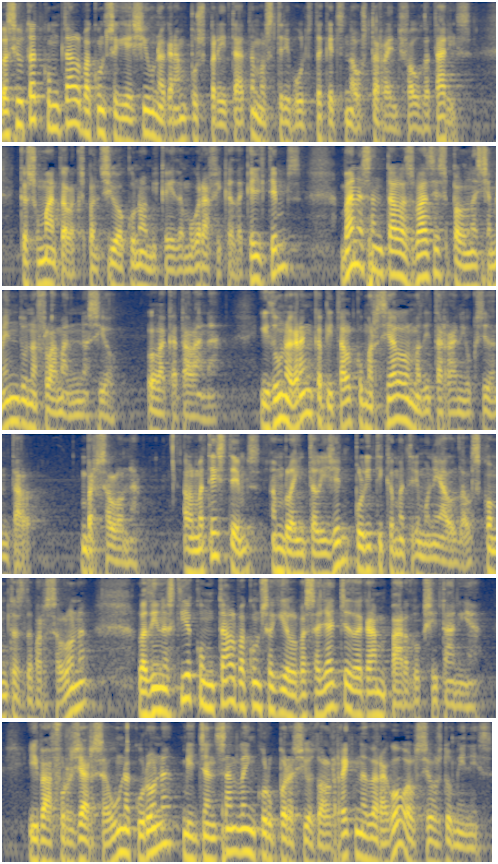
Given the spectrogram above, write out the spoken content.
La ciutat comtal va aconseguir així una gran prosperitat amb els tributs d'aquests nous terrenys feudataris, que sumat a l'expansió econòmica i demogràfica d'aquell temps, van assentar les bases pel naixement d'una flamant nació, la catalana, i d'una gran capital comercial al Mediterrani occidental, Barcelona. Al mateix temps, amb la intel·ligent política matrimonial dels comtes de Barcelona, la dinastia comtal va aconseguir el vassallatge de gran part d'Occitània – i va forjar-se una corona mitjançant la incorporació del regne d'Aragó als seus dominis,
